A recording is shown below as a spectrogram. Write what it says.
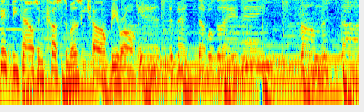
50,000 customers can't be wrong. Get the best double glazing from the start.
